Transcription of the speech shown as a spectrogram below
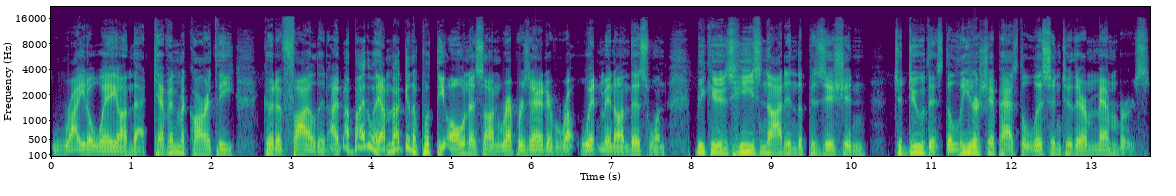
right away on that. Kevin McCarthy could have filed it. I, uh, by the way, I'm not going to put the onus on Representative Wittman on this one because he's not in the position to do this. The leadership has to listen to their members.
